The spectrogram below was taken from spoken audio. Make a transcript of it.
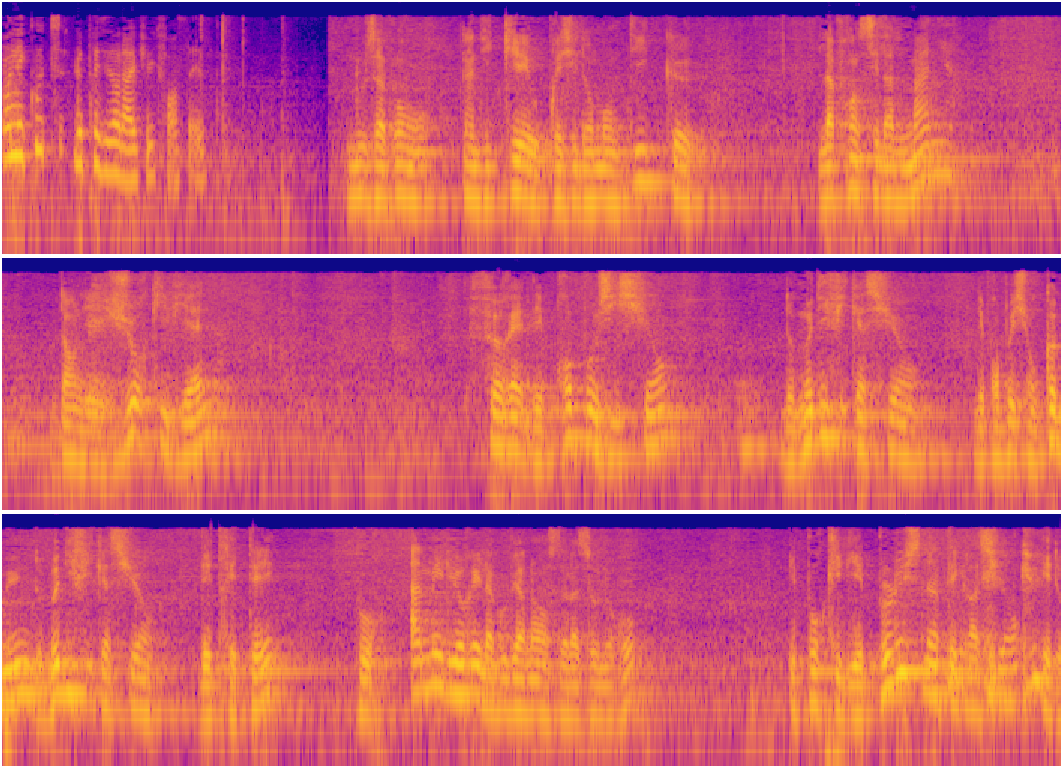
On écoute le président de la République française nous avons indiqué au président Monti que la France et l'Allemagne, dans les jours qui viennent, feraient des propositions de modification, des propositions communes de modification des traités pour améliorer la gouvernance de la zone euro et pour qu'il y ait plus d'intégration et de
